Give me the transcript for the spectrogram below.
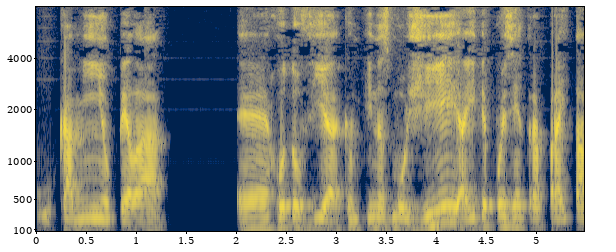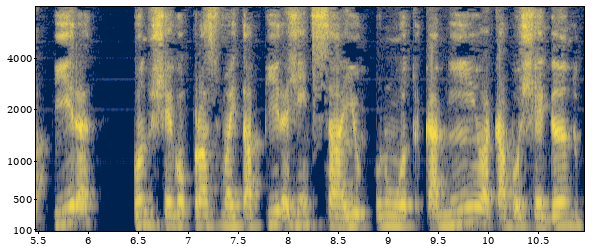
o caminho pela é, rodovia Campinas-Mogi, aí depois entra para Itapira. Quando chegou próximo a Itapira, a gente saiu por um outro caminho, acabou chegando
